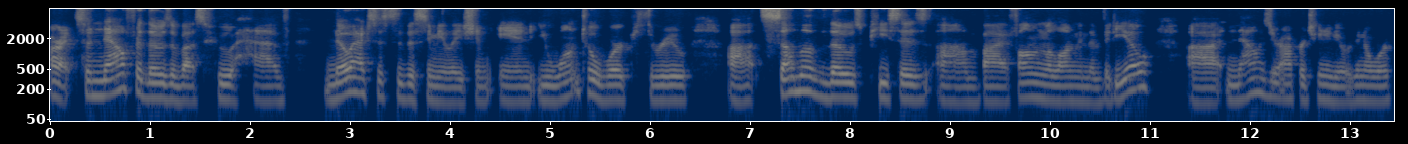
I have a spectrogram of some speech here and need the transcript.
All right, so now for those of us who have no access to the simulation and you want to work through uh, some of those pieces um, by following along in the video, uh, now is your opportunity. We're gonna work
